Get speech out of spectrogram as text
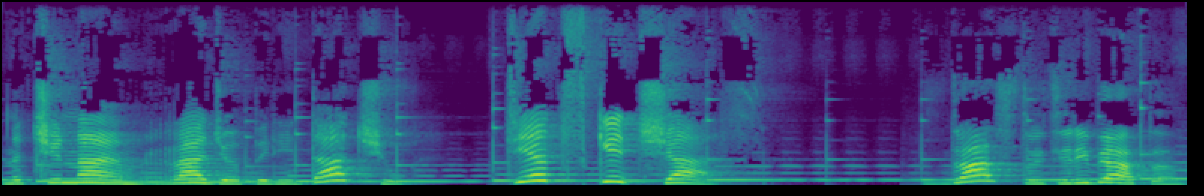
Начинаем радиопередачу «Детский час». Здравствуйте, ребята!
